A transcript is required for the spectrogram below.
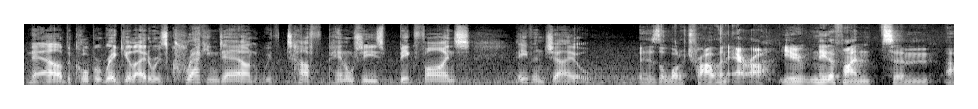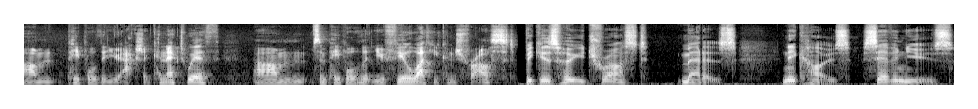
Now, the corporate regulator is cracking down with tough penalties, big fines, even jail there's a lot of trial and error. You need to find some um, people that you actually connect with, um, some people that you feel like you can trust. Because who you trust matters. Nick Hose, 7 News.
